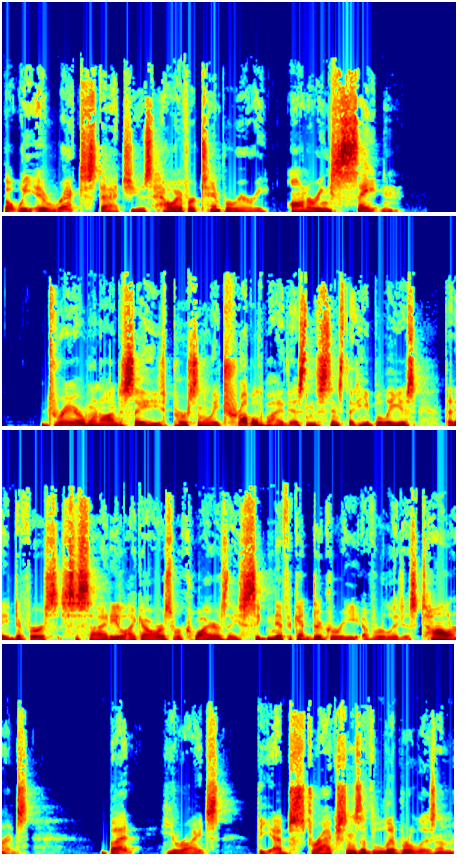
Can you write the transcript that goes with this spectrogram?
But we erect statues, however temporary, honoring Satan. Dreher went on to say he's personally troubled by this in the sense that he believes that a diverse society like ours requires a significant degree of religious tolerance. But, he writes, the abstractions of liberalism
